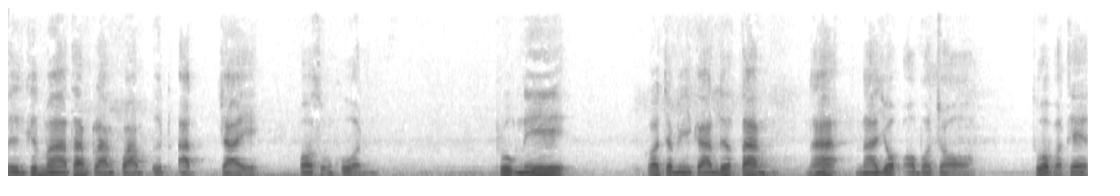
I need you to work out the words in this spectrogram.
ตื่นขึ้นมาท่ามกลางความอึดอัดใจพอสมควร พรุ่งนี้ก็จะมีการเลือกตั้งนะฮะนายกอบจทั่วประเทศ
